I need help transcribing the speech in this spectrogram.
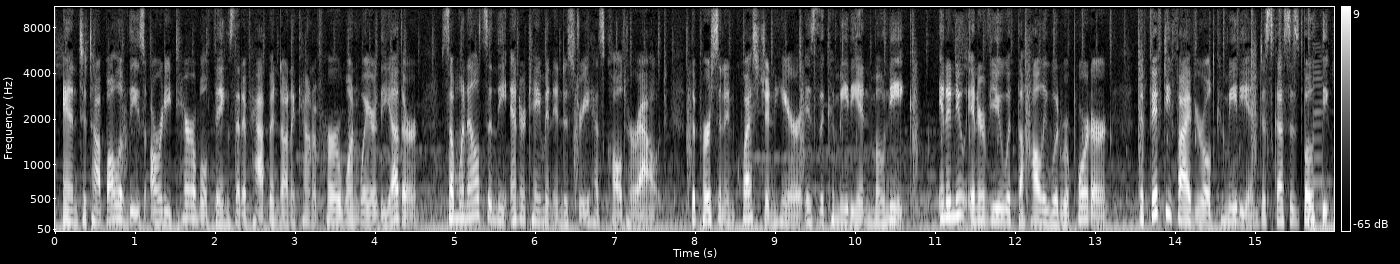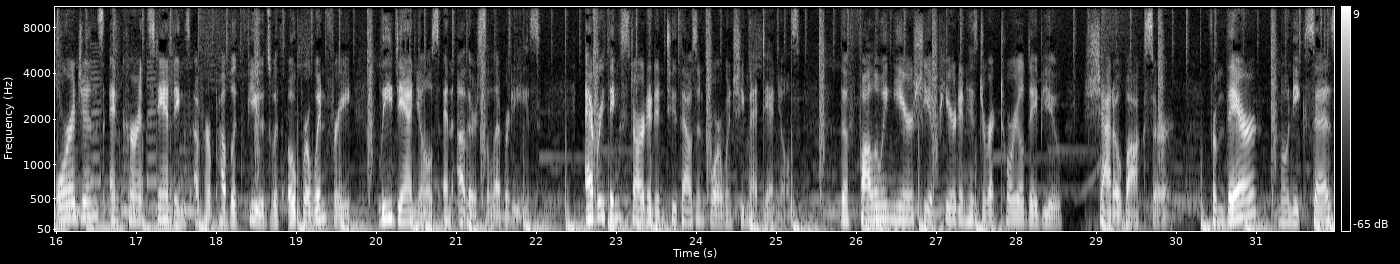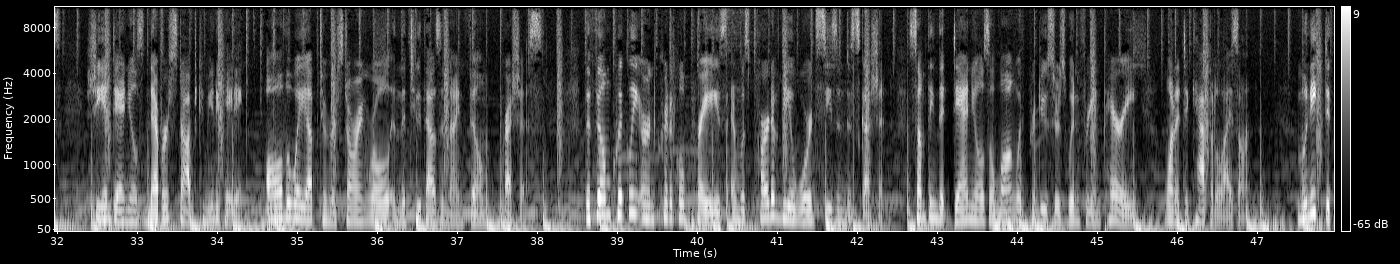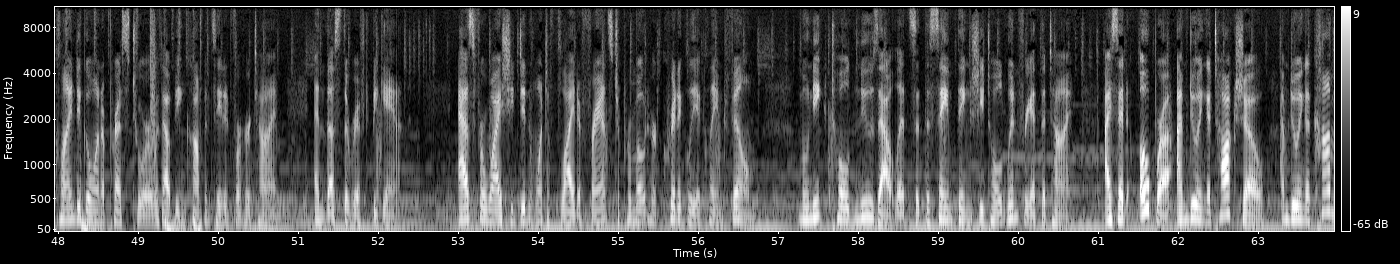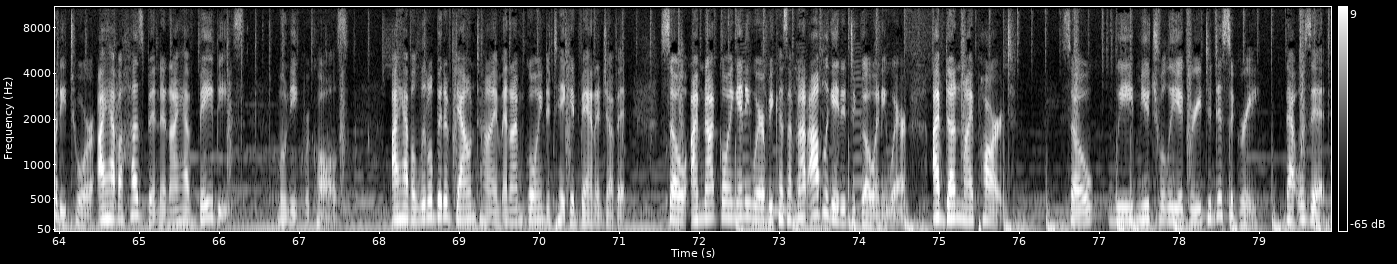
And to top all of these already terrible things that have happened on account of her one way or the other, someone else in the entertainment industry has called her out. The person in question here is the comedian Mo'Nique, in a new interview with The Hollywood Reporter, the 55 year old comedian discusses both the origins and current standings of her public feuds with Oprah Winfrey, Lee Daniels, and other celebrities. Everything started in 2004 when she met Daniels. The following year, she appeared in his directorial debut, Shadow Boxer. From there, Mo'Nique says, she and Daniels never stopped communicating, all the way up to her starring role in the 2009 film Precious. The film quickly earned critical praise and was part of the awards season discussion, something that Daniels, along with producers Winfrey and Perry, wanted to capitalize on. Mo'Nique declined to go on a press tour without being compensated for her time, and thus the rift began. As for why she didn't want to fly to France to promote her critically acclaimed film, Mo'Nique told news outlets that the same thing she told Winfrey at the time. I said, Oprah, I'm doing a talk show. I'm doing a comedy tour. I have a husband and I have babies, Mo'Nique recalls. I have a little bit of downtime and I'm going to take advantage of it. So I'm not going anywhere because I'm not obligated to go anywhere. I've done my part. So we mutually agreed to disagree. That was it.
